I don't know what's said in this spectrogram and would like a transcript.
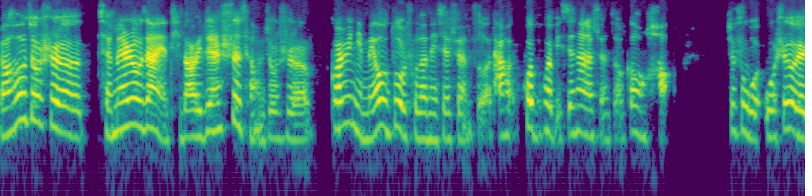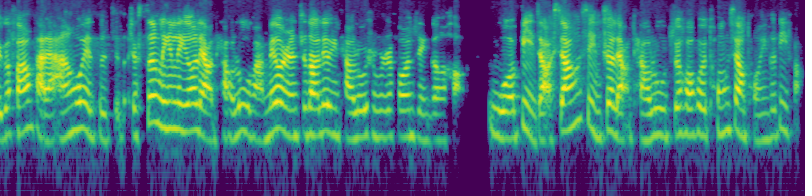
然后就是前面肉酱也提到一件事情，就是关于你没有做出的那些选择，它会不会比现在的选择更好？就是我我是有一个方法来安慰自己的，就森林里有两条路嘛，没有人知道另一条路是不是风景更好。我比较相信这两条路最后会通向同一个地方，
